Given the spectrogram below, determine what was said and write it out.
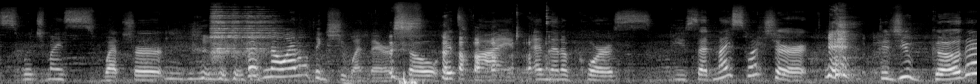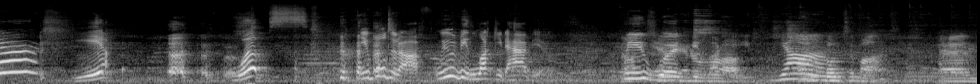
switch my sweatshirt? but no, I don't think she went there, so it's fine. And then, of course, you said, nice sweatshirt. Did you go there? Yep. Whoops. You pulled it off. We would be lucky to have you. We to would be interrupt, lucky. Yum. Unco tomat, and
